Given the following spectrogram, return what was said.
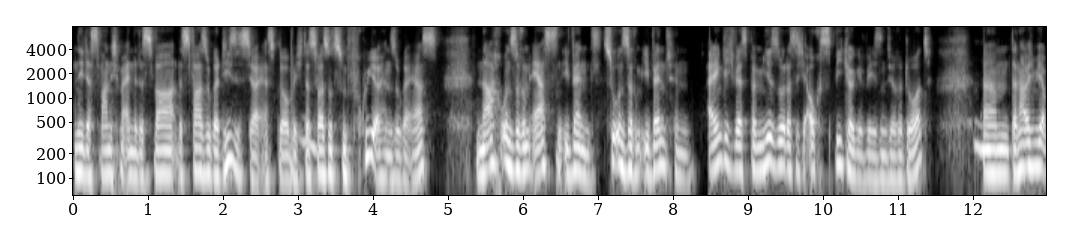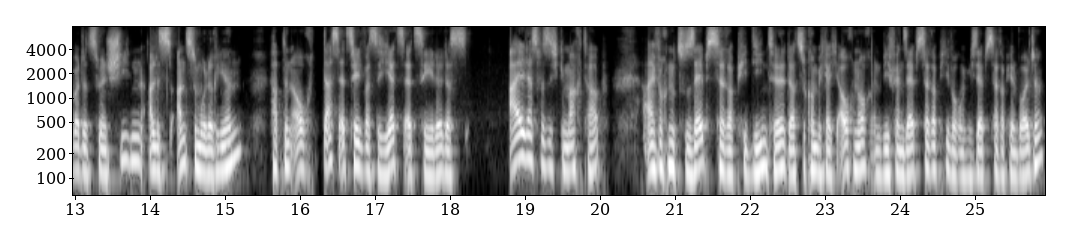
nee, das war nicht mal Ende, das war das war sogar dieses Jahr erst, glaube ich. Das war so zum Frühjahr hin sogar erst. Nach unserem ersten Event, zu unserem Event hin. Eigentlich wäre es bei mir so, dass ich auch Speaker gewesen wäre dort. Mhm. Ähm, dann habe ich mich aber dazu entschieden, alles anzumoderieren, habe dann auch das erzählt, was ich jetzt erzähle, dass all das, was ich gemacht habe, einfach nur zur Selbsttherapie diente. Dazu komme ich gleich auch noch, inwiefern Selbsttherapie, warum ich mich selbst therapieren wollte,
